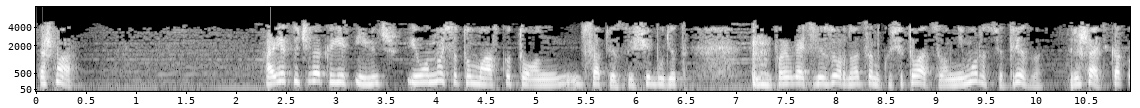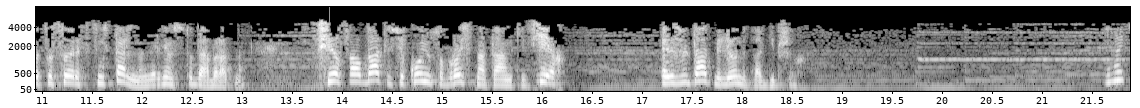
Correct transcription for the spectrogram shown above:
Кошмар. А если у человека есть имидж, и он носит эту маску, то он соответствующий будет проявлять иллюзорную оценку ситуации. Он не может все трезво решать. Как вот в ссоре с этим Сталином, вернемся туда обратно. Все солдаты, всю конницу бросят на танки. Всех. результат миллионы погибших. Понимаете?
